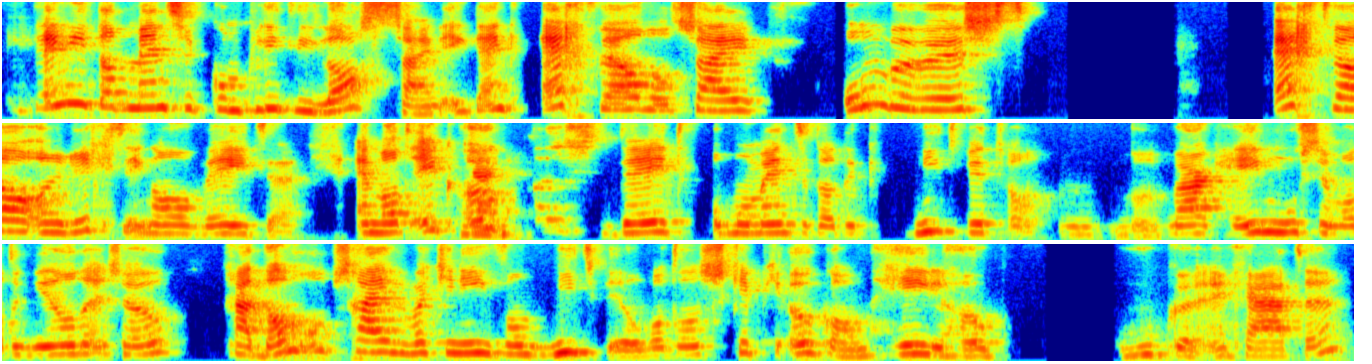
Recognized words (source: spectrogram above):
ik denk niet dat mensen completely lost zijn. Ik denk echt wel dat zij onbewust echt wel een richting al weten. En wat ik ook eens deed op momenten dat ik niet wist wat, waar ik heen moest en wat ik wilde en zo. Ga dan opschrijven wat je in ieder geval niet wil. Want dan skip je ook al een hele hoop hoeken en gaten.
